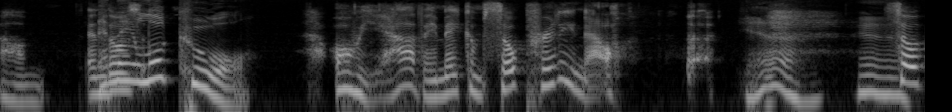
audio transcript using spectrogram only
Um, and, and those, they look cool. Oh yeah, they make them so pretty now. yeah. Yeah. So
